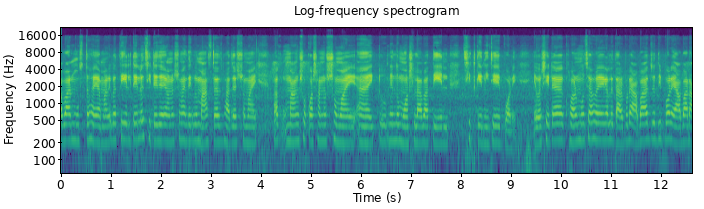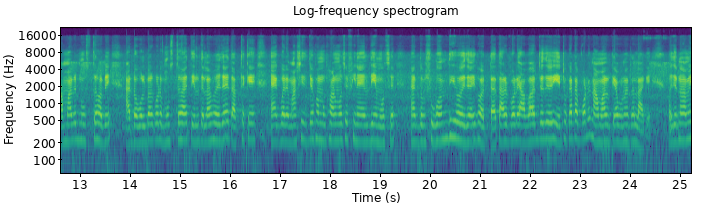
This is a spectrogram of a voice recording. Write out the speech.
আবার মুছতে হয় আমার। এবার তেল টেলও ছিটে যায়। অনেক সময় দেখবে মাছ টাছ ভাজার সময় মাংস কষানোর সময় একটু কিন্তু মশলা বা তেল ছিটকে নিচে পড়ে। এবার সেটা ঘর মোছা হয়ে গেলে তারপরে আবার যদি পড়ে, আবার আমার মুছতে হবে আর ডবল বার করে মুছতে হয়, তেল তেলা হয়ে যায়, তার থেকে একবারে মাসি যখন ঘর মোছে, ফিনাইল দিয়ে মোছে, একদম সুগন্ধি হয়ে যায় ঘরটা। তারপরে আবার যদি ওই এঁঠোকাটা পড়ে না, আমার কেমন একটা লাগে। ওই জন্য আমি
